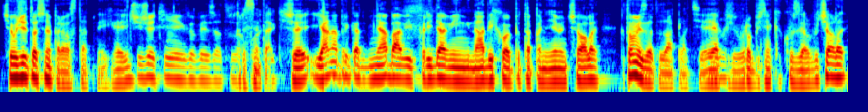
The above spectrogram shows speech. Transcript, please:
čo už je točné pre ostatných. Hej? Čiže ti niekto vie za to zaplatiť. Presne tak. Že ja napríklad, mňa baví freediving, nádychové potapanie, neviem čo, ale kto mi za to zaplatí? Hej? Mm. Akože urobíš nejaké čo, ale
